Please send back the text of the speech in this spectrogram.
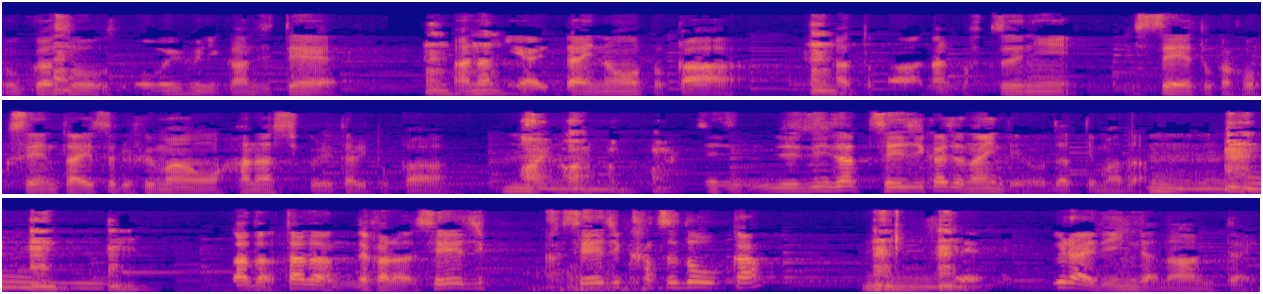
僕はそう、そういうふうに感じて、うん。あ、何やりたいの？とか、うん。あとはなんか普通に、市政とか国政に対する不満を話してくれたりとか、うん。はいはいはいはい。別にだって政治家じゃないんだよ。だってまだ。ただ、ただ、だから政治、政治活動家うんぐらいでいいんだな、みたいな。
